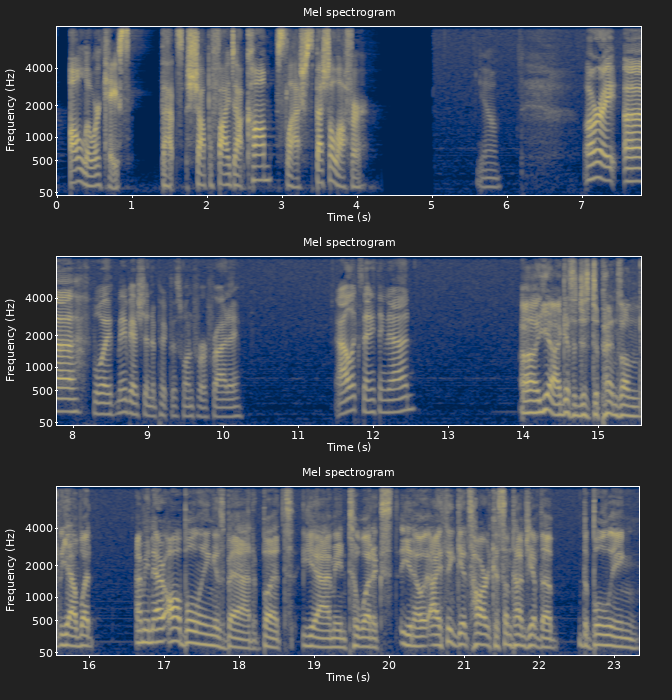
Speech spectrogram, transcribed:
all lowercase. That's shopify.com slash special offer. Yeah. All right. Uh boy, maybe I shouldn't have picked this one for a Friday. Alex, anything to add? Uh, yeah, I guess it just depends on yeah what. I mean, all bullying is bad, but yeah, I mean, to what extent? You know, I think it's hard because sometimes you have the the bullying,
